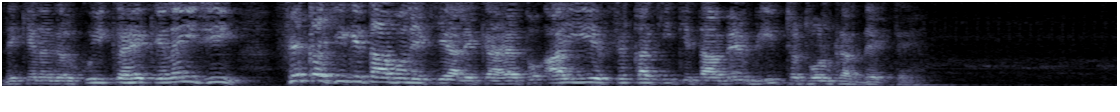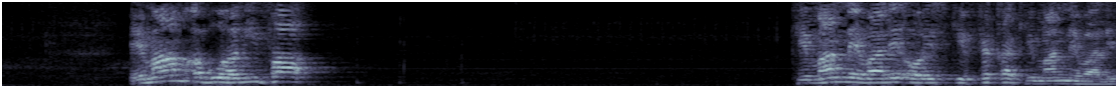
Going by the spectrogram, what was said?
لیکن اگر کوئی کہے کہ نہیں جی فقہ کی کتابوں نے کیا لکھا ہے، تو آئیے فقہ کی کتابیں بھی ٹٹول کر دیکھتے ہیں۔ امام ابو حنیفہ کے ماننے والے اور اس کی فقہ کے ماننے والے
